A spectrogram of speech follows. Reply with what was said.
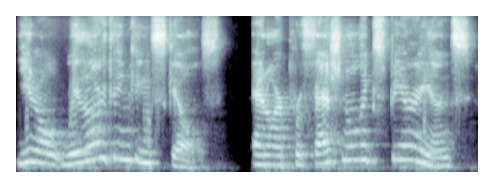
you know, with our thinking skills and our professional experience,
